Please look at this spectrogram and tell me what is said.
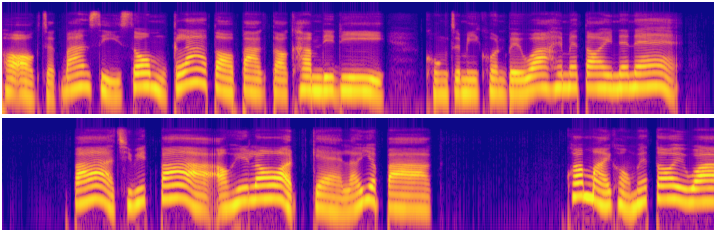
พอออกจากบ้านสีส้มกล้าต่อปากต่อคำดีๆ คงจะมีคนไปว่าให้แม่ต้อยแน่ๆ ป้าชีวิตป้าเอาให้รอด แก่แล้วอย่าปาก ความหมายของแม่ต้อยว่า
